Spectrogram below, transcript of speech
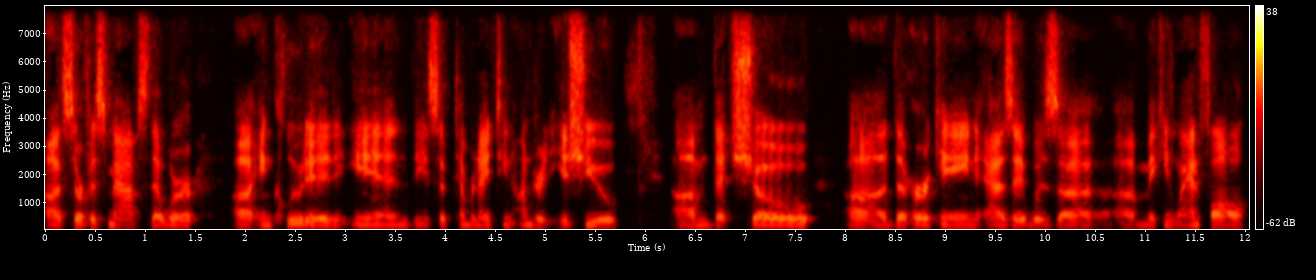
uh, surface maps that were uh, included in the September 1900 issue um, that show uh, the hurricane as it was uh, uh, making landfall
